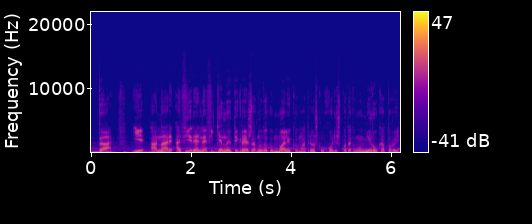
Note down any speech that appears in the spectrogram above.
Да, и она офи- реально офигенная. Ты играешь за одну такую маленькую матрешку, ходишь по такому миру, который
